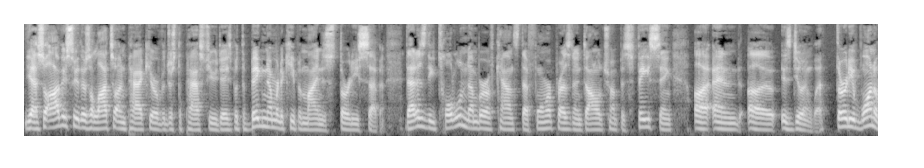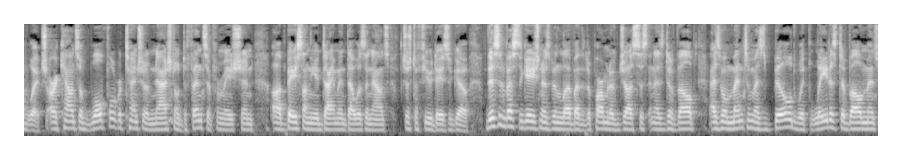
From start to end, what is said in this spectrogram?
Yeah, so obviously there's a lot to unpack here over just the past few days, but the big number to keep in mind is 37. That is the total number of counts that former President Donald Trump is facing uh, and uh, is dealing with. 31 of which are counts of willful retention of national defense information uh, based on the indictment that was announced just a few days ago. This investigation has been led by the Department of Justice and has developed as momentum has built with latest developments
